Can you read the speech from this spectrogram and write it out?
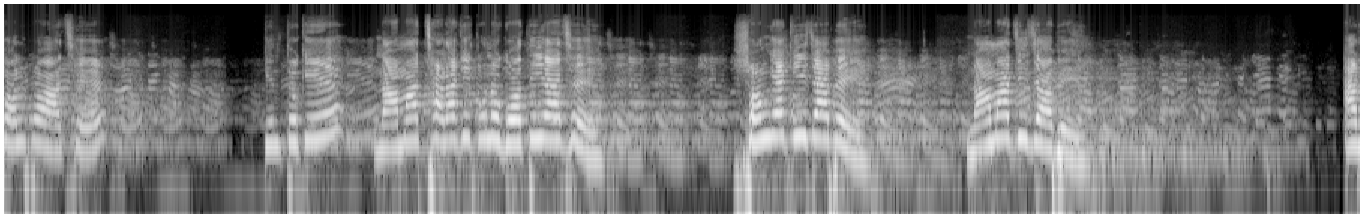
স্বল্প আছে। কিন্তু কি, নামাজ ছাড়া কি কোনো গতি আছে? সঙ্গে কি যাবে? নামাজই যাবে। আর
